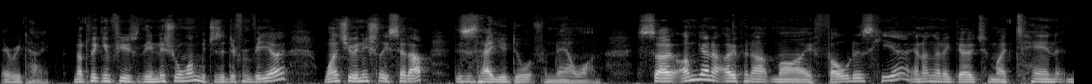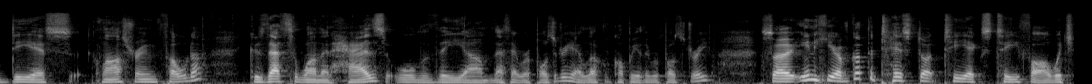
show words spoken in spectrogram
every time. Not to be confused with the initial one, which is a different video. Once you've initially set up, this is how you do it from now on. So I'm going to open up my folders here and I'm going to go to my 10DS classroom folder because that's the one that has all of the, um, that's our repository, our local copy of the repository. So in here, I've got the test.txt file, which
